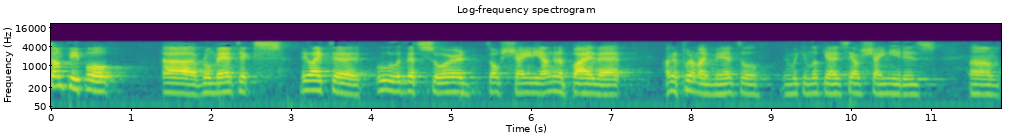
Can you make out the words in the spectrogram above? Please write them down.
some people, uh, romantics, they like to, ooh, look at that sword. It's all shiny. I'm going to buy that. I'm going to put it on my mantle and we can look at it, see how shiny it is. Um,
